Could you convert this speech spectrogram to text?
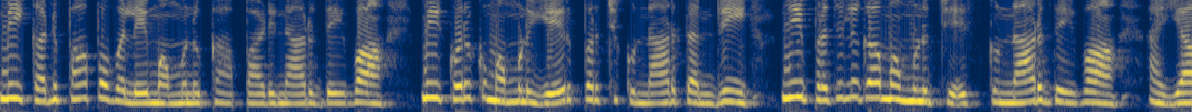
మీ కనుపాప వలె మమ్మను కాపాడినారు దేవా. మీ కొరకు మమ్మను ఏర్పరచుకున్నారు తండ్రి. నీ ప్రజలుగా మమ్మను చేసుకున్నారు దేవా. అయ్యా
